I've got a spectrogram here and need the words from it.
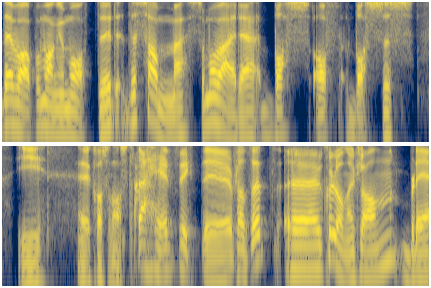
det var på mange måter det samme som å være boss of bosses i eh, Det Nostra. er helt riktig, Flatseth. Uh, ble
